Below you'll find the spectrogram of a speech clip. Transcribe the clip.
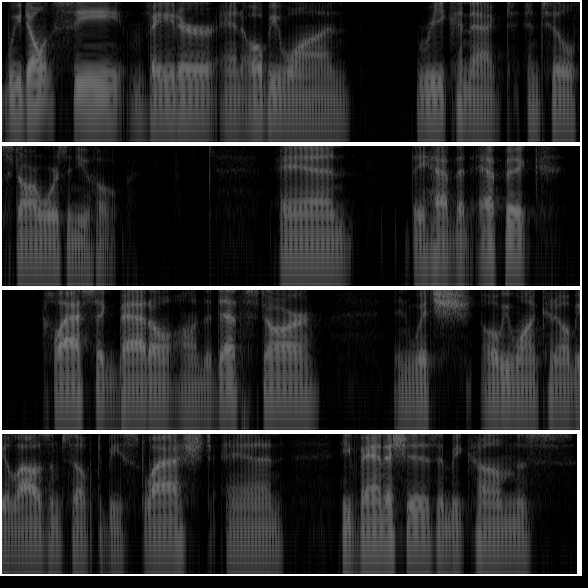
we don't see Vader and Obi Wan reconnect until Star Wars A New Hope. And they have that epic classic battle on the Death Star in which Obi-Wan Kenobi allows himself to be slashed and he vanishes and becomes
